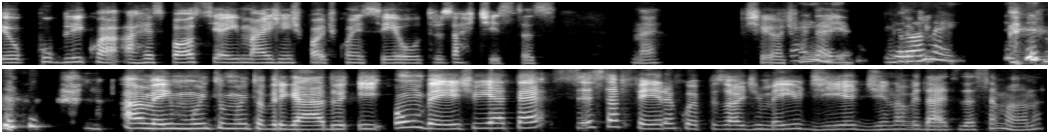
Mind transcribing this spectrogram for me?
eu publico a, a, resposta e aí mais a gente pode conhecer outros artistas, né? Achei ótima é ideia. eu amei. Amém, muito, muito obrigado. E um beijo e até sexta-feira com o episódio meio-dia de novidades da semana.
